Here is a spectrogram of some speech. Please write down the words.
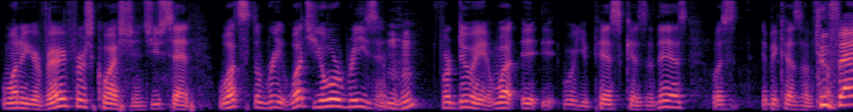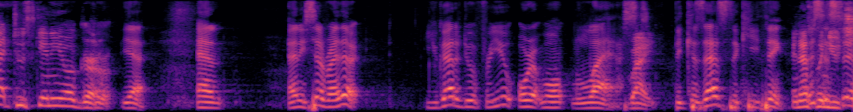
one of your very first questions. You said, "What's the re- What's your reason Mm-hmm. for doing it? What i i- were you pissed because of this? Was it because of too fat, too skinny, or girl? Yeah, and and he said right there, you got to do it for you, or it won't last. Right. Because that's the key thing. And that's This when is you since-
